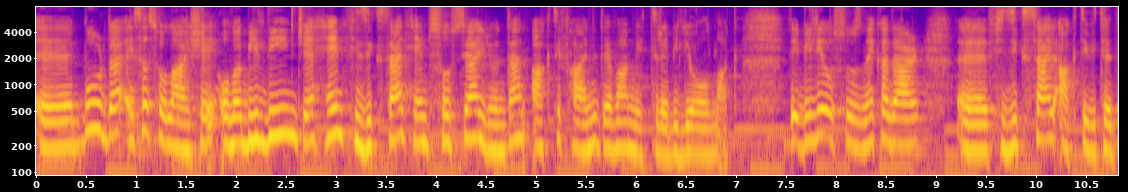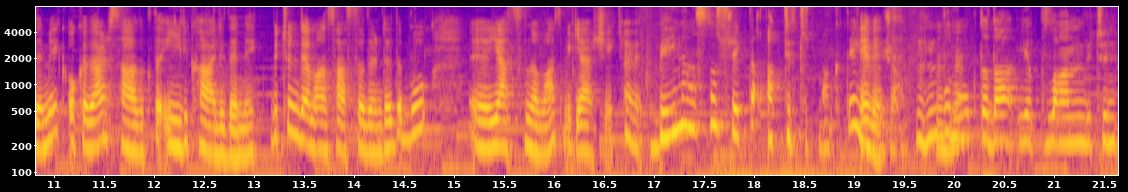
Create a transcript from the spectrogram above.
Ee, burada esas olan şey olabildiğince hem fiziksel hem sosyal yönden aktif halini devam ettirebiliyor olmak. Ve biliyorsunuz ne kadar e, fiziksel aktivite demek o kadar sağlıkta iyilik hali demek. Bütün demans hastalarında da bu e, yatsınamaz bir gerçek. Evet, beyni aslında sürekli aktif tutmak değil mi Evet. hocam? Hı hı. Bu noktada yapılan bütün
